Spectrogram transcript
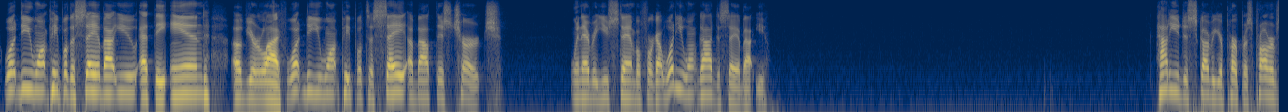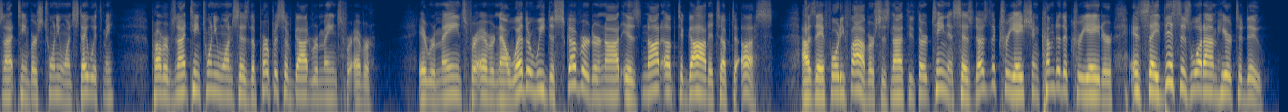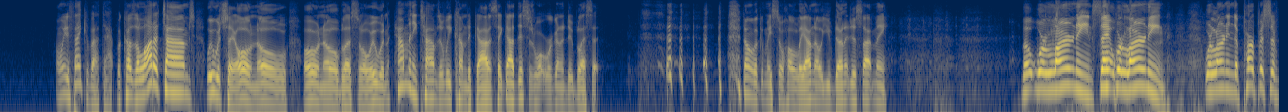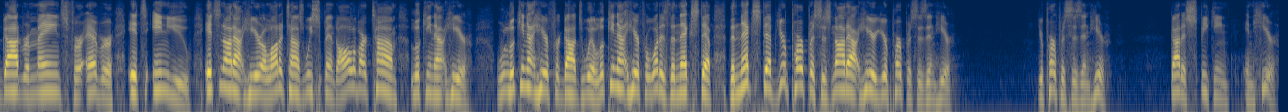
What do you want people to say about you at the end of your life? What do you want people to say about this church whenever you stand before God? What do you want God to say about you? How do you discover your purpose? Proverbs 19, verse 21. Stay with me. Proverbs 19, 21 says, The purpose of God remains forever. It remains forever. Now, whether we discover it or not is not up to God, it's up to us. Isaiah 45, verses 9 through 13, it says, Does the creation come to the Creator and say, This is what I'm here to do? I want you to think about that because a lot of times we would say, Oh no, oh no, bless the Lord. We wouldn't. How many times have we come to God and say, God, this is what we're going to do, bless it? Don't look at me so holy. I know you've done it just like me. But we're learning. Say it, we're learning. We're learning the purpose of God remains forever. It's in you, it's not out here. A lot of times we spend all of our time looking out here. We're looking out here for God's will, looking out here for what is the next step. The next step, your purpose is not out here, your purpose is in here. Your purpose is in here. God is speaking in here.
